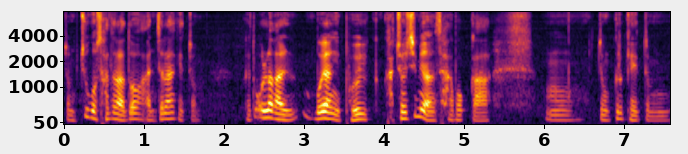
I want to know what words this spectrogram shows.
좀 주고 사더라도 안전하게 좀 그래도 올라갈 모양이 보여 갖춰지면 사볼까. 음, 좀 그렇게 좀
